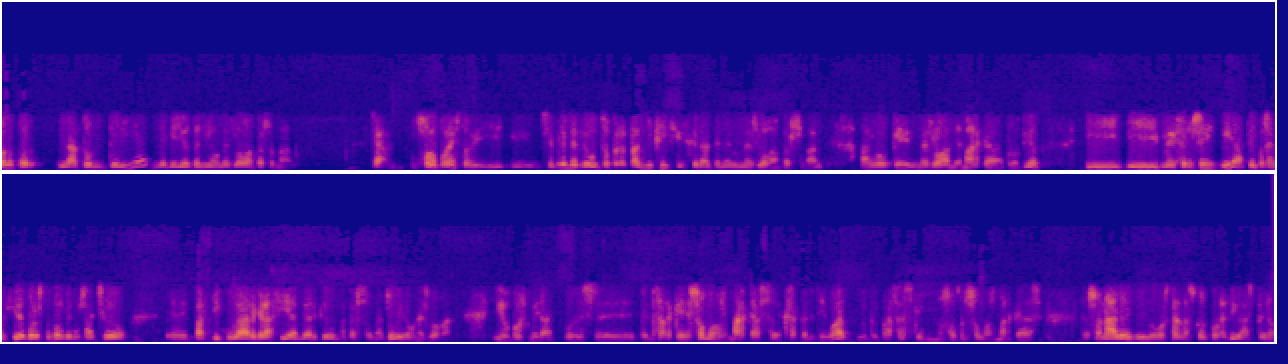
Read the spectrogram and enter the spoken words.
solo por la tontería de que yo tenía un eslogan personal. O sea, solo por esto. Y, y siempre me pregunto, ¿pero tan difícil será tener un eslogan personal? Algo que, un eslogan de marca propio. Y, y me dijeron, sí, mira, te hemos elegido por esto porque nos ha hecho eh, particular gracia ver que una persona tuviera un eslogan. Y yo, pues mira, pues eh, pensar que somos marcas exactamente igual. Lo que pasa es que nosotros somos marcas personales y luego están las corporativas. Pero.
